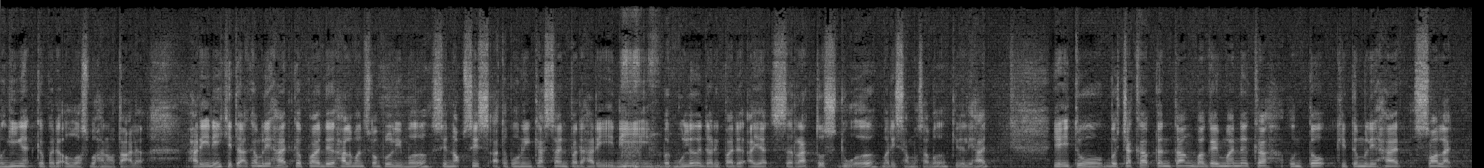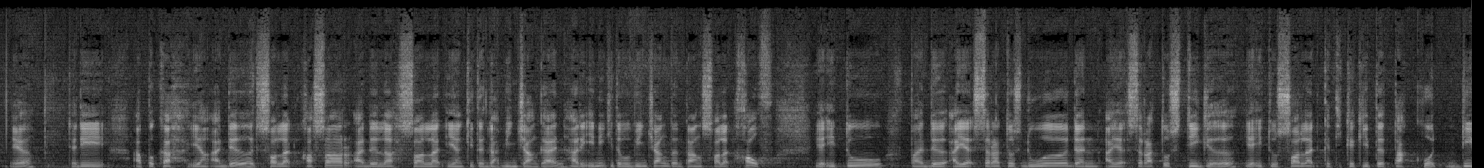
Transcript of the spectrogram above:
mengingat kepada Allah Subhanahu Taala. Hari ini kita akan melihat kepada halaman 95 sinopsis ataupun ringkasan pada hari ini bermula daripada ayat 102. Mari sama-sama kita lihat iaitu bercakap tentang bagaimanakah untuk kita melihat solat ya. Jadi apakah yang ada solat qasar adalah solat yang kita dah bincangkan? Hari ini kita berbincang tentang solat khauf iaitu pada ayat 102 dan ayat 103 iaitu solat ketika kita takut di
